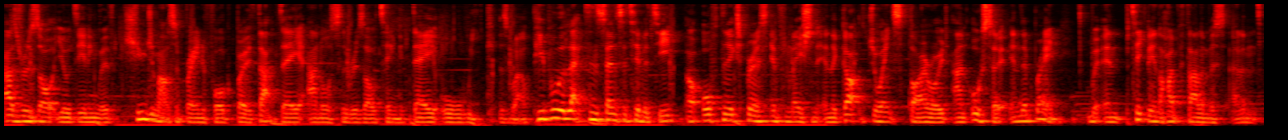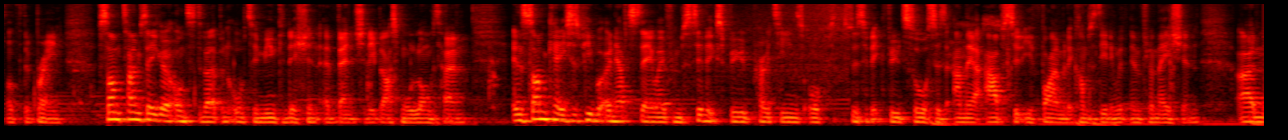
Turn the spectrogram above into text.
as a result, you're dealing with huge amounts of brain fog both that day and also the resulting day or week as well. People with lectin sensitivity are often experience inflammation in the gut, joints, thyroid, and also in the brain. And particularly in the hypothalamus element of the brain. Sometimes they go on to develop an autoimmune condition eventually, but that's more long term. In some cases, people only have to stay away from specific food proteins or specific food sources, and they are absolutely fine when it comes to dealing with inflammation. Um,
